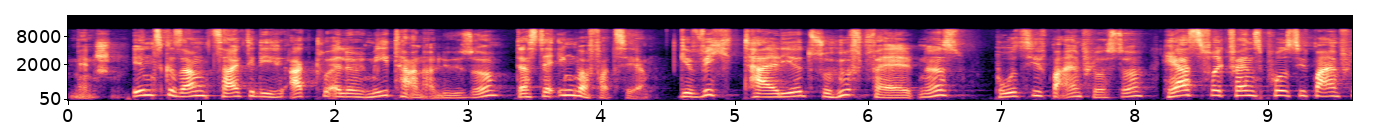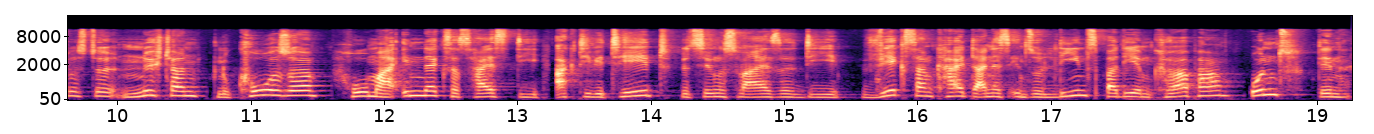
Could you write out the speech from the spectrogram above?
Menschen. Insgesamt zeigte die aktuelle Meta-Analyse, dass der Ingwerverzehr Gewicht-Taille zu Hüftverhältnis positiv beeinflusste, Herzfrequenz positiv beeinflusste, nüchtern Glucose, HOMA-Index, das heißt die Aktivität bzw. die Wirksamkeit deines Insulins bei dir im Körper und den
